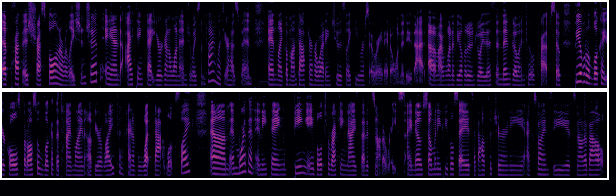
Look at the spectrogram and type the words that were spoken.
a prep is stressful in a relationship and I think that you're going to want to enjoy some time with your husband. Mm-hmm. And like a month after her wedding, she was like, "You were so right. I don't want to do that. Um, I want to be able to enjoy this and then go into a prep." So be able to look at your goals, but also look at the timeline of your life and kind of what that looks like. Um, and more than anything, being able to recognize that it's not a race. I know so many people say it's about the journey, X, Y, and Z. It's not about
